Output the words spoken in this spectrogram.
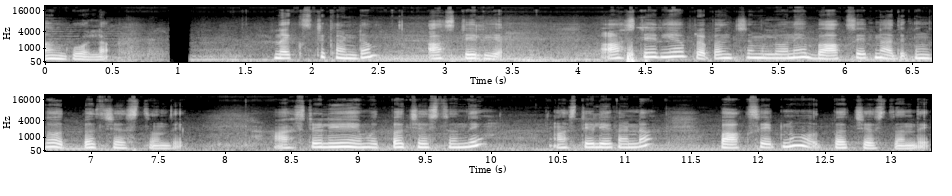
అంగోలా. నెక్స్ట్ ఖండం ఆస్ట్రేలియా. ఆస్ట్రేలియా ప్రపంచంలోనే బాక్సైట్ను అధికంగా ఉత్పత్తి చేస్తుంది. ఆస్ట్రేలియా ఏం ఉత్పత్తి చేస్తుంది? ఆస్ట్రేలియా ఖండ బాక్సైట్ను ఉత్పత్తి చేస్తుంది.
